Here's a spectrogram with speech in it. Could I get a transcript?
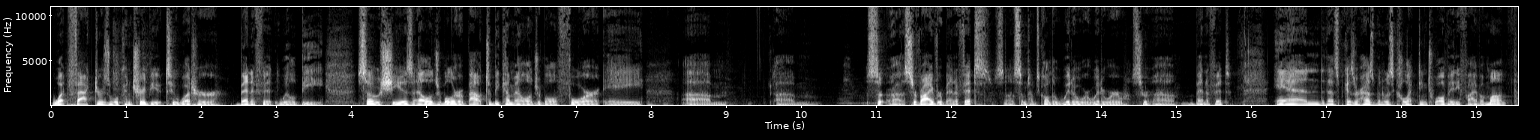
what factors will contribute to what her benefit will be. So she is eligible or about to become eligible for a um, um, uh, survivor benefit, so sometimes called a widow or widower uh, benefit, and that's because her husband was collecting twelve eighty five a month.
